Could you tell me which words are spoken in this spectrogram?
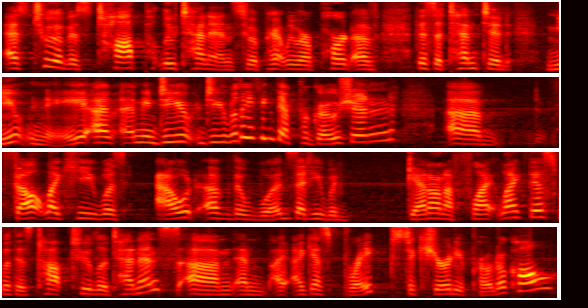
as two of his top lieutenants, who apparently were part of this attempted mutiny. I, I mean, do you do you really think that Prigozhin uh, felt like he was out of the woods, that he would get on a flight like this with his top two lieutenants um, and I, I guess break security protocol?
